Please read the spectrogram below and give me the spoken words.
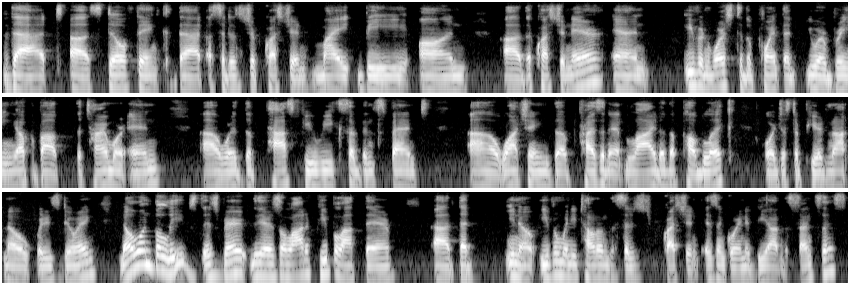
that uh, still think that a citizenship question might be on uh, the questionnaire. And even worse, to the point that you were bringing up about the time we're in, uh, where the past few weeks have been spent uh, watching the president lie to the public or just appear to not know what he's doing. No one believes. There's very there's a lot of people out there uh, that you know even when you tell them the citizenship question isn't going to be on the census,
